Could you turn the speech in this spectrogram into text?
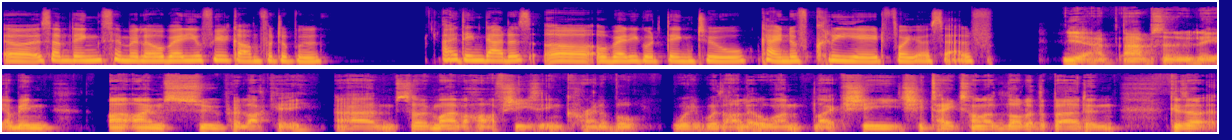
uh, something similar where you feel comfortable. I think that is a, a, very good thing to kind of create for yourself. Yeah, absolutely. I mean, I, am super lucky. Um, so my other half, she's incredible with, with, our little one. Like she she takes on a lot of the burden because uh,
